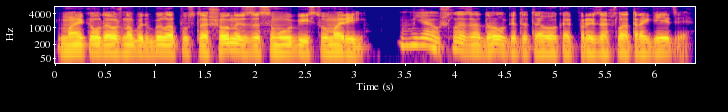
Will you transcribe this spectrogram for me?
Майкл, должно быть, был опустошен из-за самоубийства Марии. Я ушла задолго до того, как произошла трагедия.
